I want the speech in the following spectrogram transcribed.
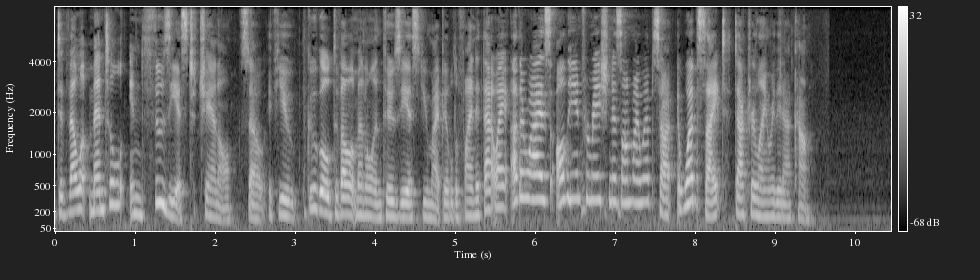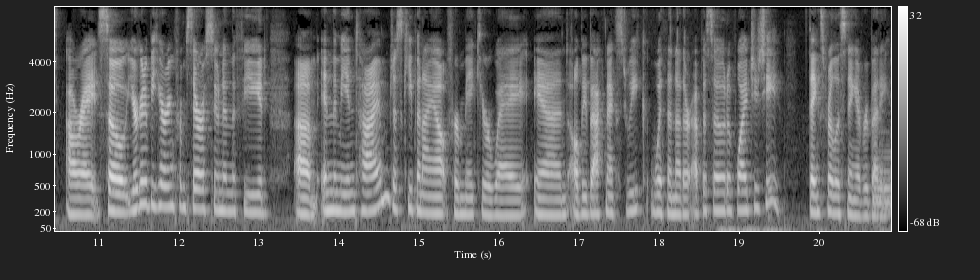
developmental enthusiast channel. So if you Google developmental enthusiast, you might be able to find it that way. Otherwise, all the information is on my website, website drlangworthy.com. All right. So you're going to be hearing from Sarah soon in the feed. Um, in the meantime, just keep an eye out for Make Your Way, and I'll be back next week with another episode of YGT. Thanks for listening, everybody.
